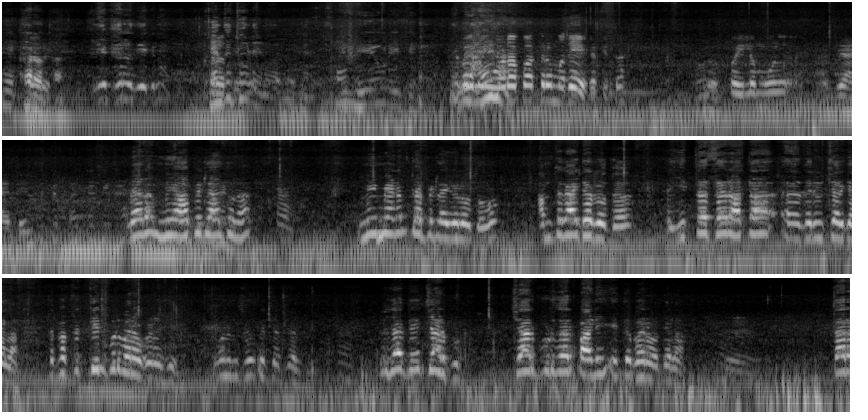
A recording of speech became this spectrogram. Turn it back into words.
हे खरं हे खरंच एक ना. त्यांचं थोडे एवढे इथे. ओढापात्रमध्ये आहे का तिथं? पहिलं मूळ जे आहे ते. मॅडम मी ऑफिसला आलतो ना. मी मॅडमच्या ऑफिसला गेलो होतो. आमचं काय ठरलं होतं? इथं सर आता जरी जर विचार केला तर फक्त तीन फूट भराव करायची. तुम्हाला मी काही चर्चा तुझ्या ते चार फूट. चार फूट जर पाणी इथं भराव त्याला तर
